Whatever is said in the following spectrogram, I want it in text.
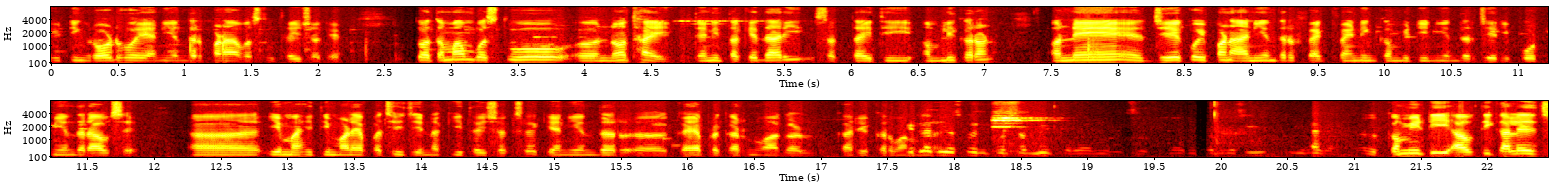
હીટિંગ રોડ હોય એની અંદર પણ આ વસ્તુ થઈ શકે. તો આ તમામ વસ્તુઓ ન થાય તેની તકેદારી સખ્તાઈથી અમલીકરણ અને જે કોઈ પણ આની અંદર ફેક્ટ ફાઇન્ડિંગ કમિટીની અંદર જે રિપોર્ટની અંદર આવશે એ માહિતી મળ્યા પછી જે નક્કી થઈ શકશે કે એની અંદર કયા પ્રકારનું આગળ કાર્ય કરવાનું કમિટી આવતીકાલે જ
